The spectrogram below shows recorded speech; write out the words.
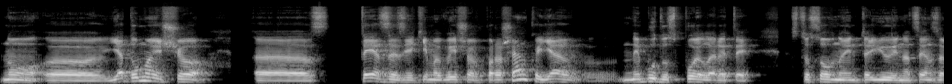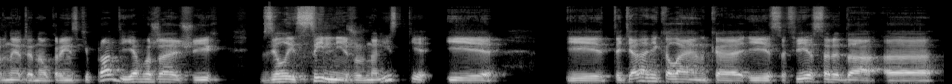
ну е, я думаю, що е, тези, з якими вийшов Порошенко, я не буду спойлерити стосовно інтерв'ю і на цензорнет і на українській правді. Я вважаю, що їх взяли сильні журналістки, і, і Тетяна Ніколаєнка, і Софія Середа е,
